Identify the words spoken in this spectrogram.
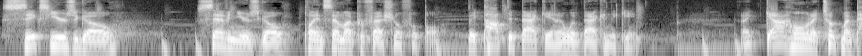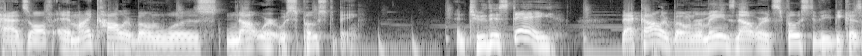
six years ago seven years ago playing semi professional football. They popped it back in. I went back in the game. I got home and I took my pads off, and my collarbone was not where it was supposed to be. And to this day, that collarbone remains not where it's supposed to be because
